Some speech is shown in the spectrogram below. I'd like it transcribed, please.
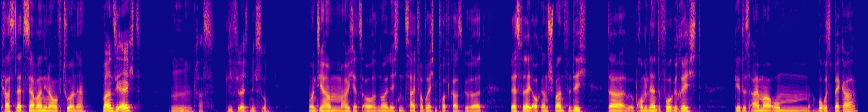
Krass, letztes Jahr waren die noch auf Tour, ne? Waren sie echt? Mhm. Krass. Lief vielleicht nicht so. Und die haben, habe ich jetzt auch neulich einen Zeitverbrechen-Podcast gehört. Der ist vielleicht auch ganz spannend für dich. Da äh, Prominente vor Gericht geht es einmal um Boris Becker.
